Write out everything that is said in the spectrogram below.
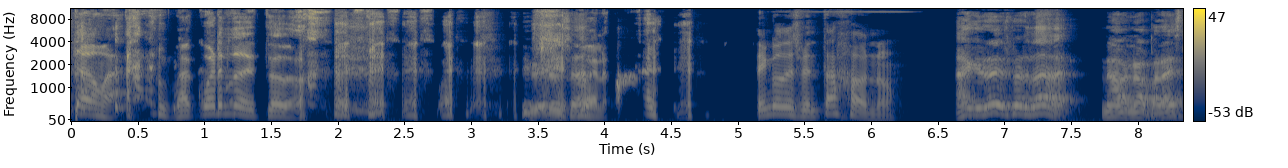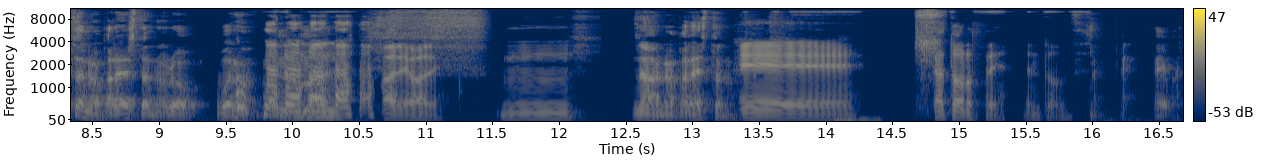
Toma, me acuerdo de todo. Bueno, ¿Tengo desventaja o no? Ah, que no, es verdad. No, no, para esto no, para esto no. Luego. Bueno. Menos mal. Vale, vale. mm, no, no, para esto no. Eh, 14, entonces. Da igual.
